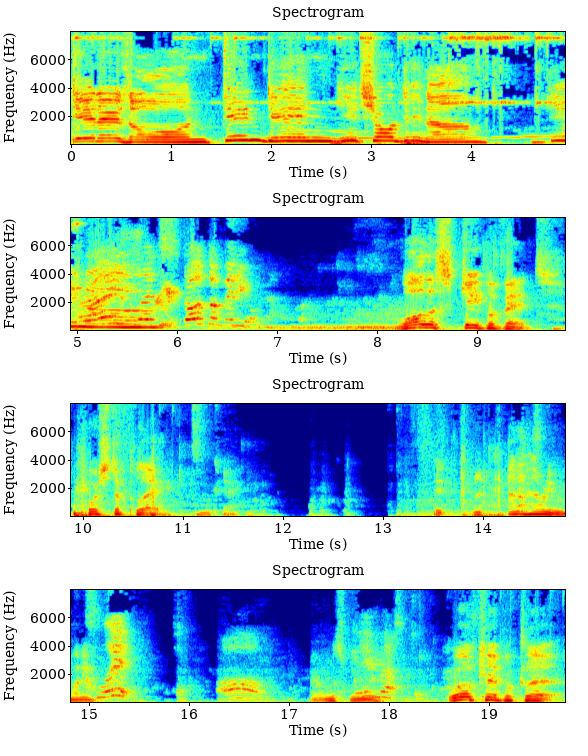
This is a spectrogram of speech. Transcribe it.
Dinner's on. Din din. Get your dinner. Alright, Dinner. let's start the video now. Wall escape event. Push to play. Okay. It, I don't have any money. Click. Oh, I'm gonna spend Game it. World Cup of cl-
